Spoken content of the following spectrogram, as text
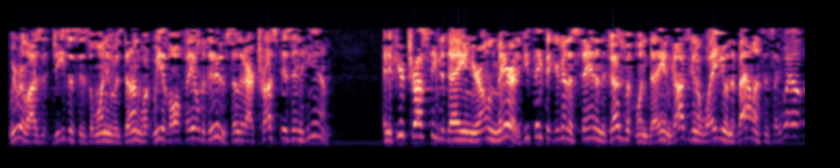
We realize that Jesus is the one who has done what we have all failed to do so that our trust is in Him. And if you're trusting today in your own merit, if you think that you're going to stand in the judgment one day and God's going to weigh you in the balance and say, well,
